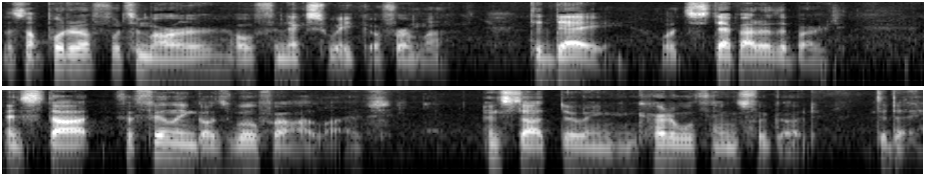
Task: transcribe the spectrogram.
Let's not put it off for tomorrow or for next week or for a month. Today, let's step out of the boat and start fulfilling God's will for our lives and start doing incredible things for God today.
